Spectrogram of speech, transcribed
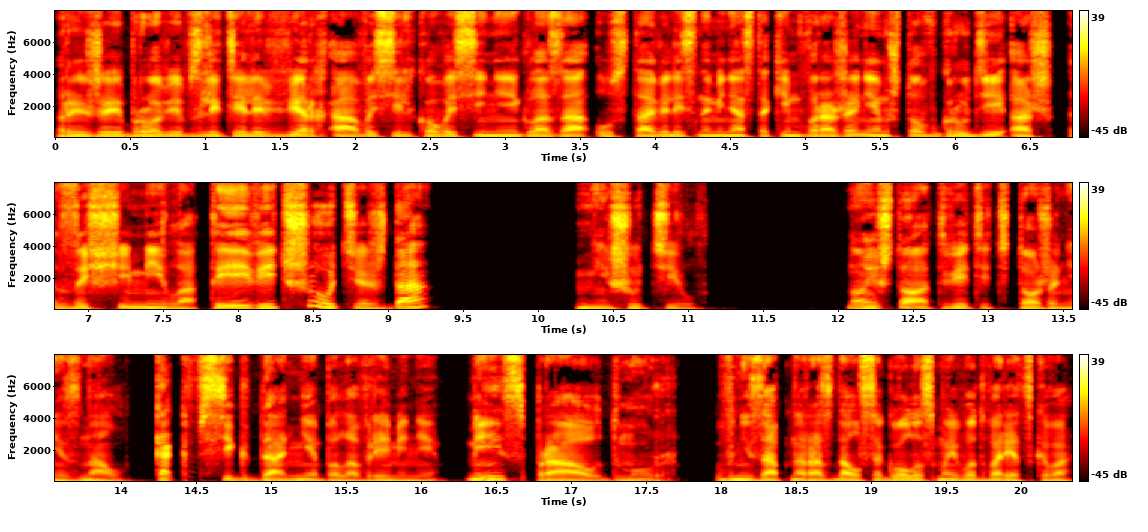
Рыжие брови взлетели вверх, а васильково-синие глаза уставились на меня с таким выражением, что в груди аж защемило. «Ты ведь шутишь, да?» Не шутил. Ну и что ответить тоже не знал. Как всегда, не было времени. «Мисс Праудмур», — внезапно раздался голос моего дворецкого.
